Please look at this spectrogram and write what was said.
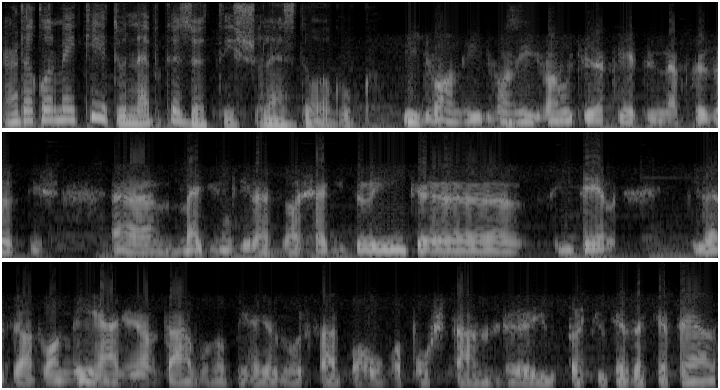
Hát akkor még két ünnep között is lesz dolguk. Így van, így van, így van, úgyhogy a két ünnep között is megyünk, illetve a segítőink szintén, illetve hát van néhány olyan távolabbi hely az országban, ahova postán juttatjuk ezeket el,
